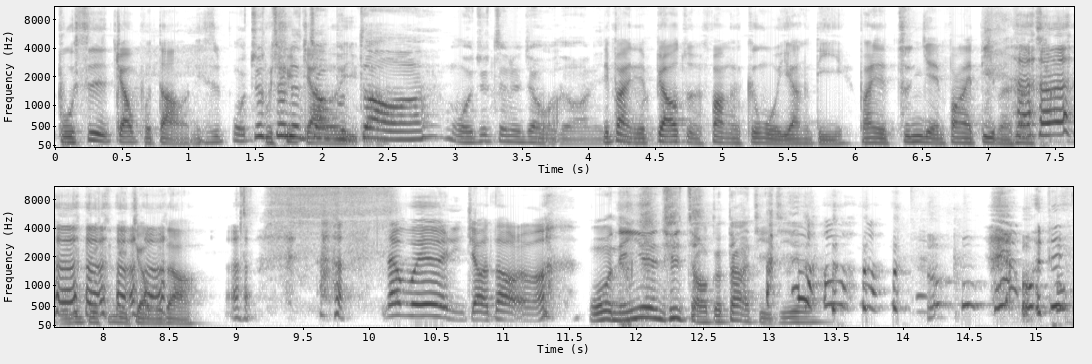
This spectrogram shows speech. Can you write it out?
不是交不到，你是我就真的交不到啊！我就真的交不到啊！你把你的标准放的跟我一样低，把你的尊严放在地板上，我就觉得你交不到。那威尔，你交到了吗？我宁愿去找个大姐姐。我在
